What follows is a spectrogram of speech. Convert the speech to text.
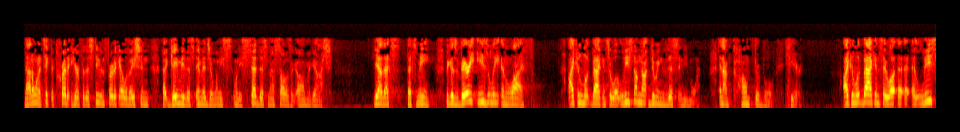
Now, I don't want to take the credit here for this. Steven Furtick Elevation uh, gave me this image, and when he, when he said this and I saw it, I was like, oh my gosh. Yeah, that's, that's me. Because very easily in life, I can look back and say, well, at least I'm not doing this anymore. And I'm comfortable here. I can look back and say, well, at least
